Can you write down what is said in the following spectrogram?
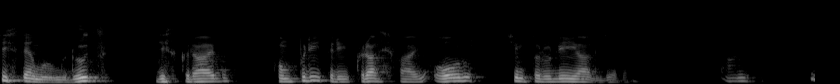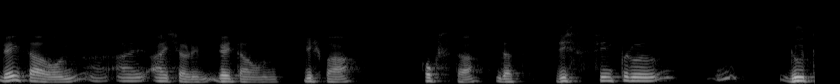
system of roots describe completely classify all simple Lie algebras. And later on, uh, I, I shall later on refer Coxeter that this simple root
